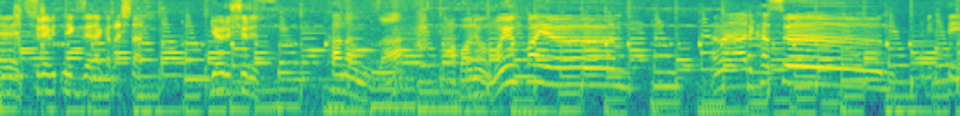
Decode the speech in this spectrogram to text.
Evet süre bitmek üzere arkadaşlar. Görüşürüz. Kanalımıza abone olmayı unutmayın. Hemen harikasın. Bitti.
